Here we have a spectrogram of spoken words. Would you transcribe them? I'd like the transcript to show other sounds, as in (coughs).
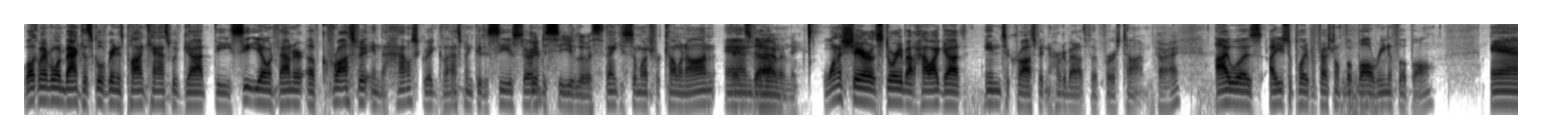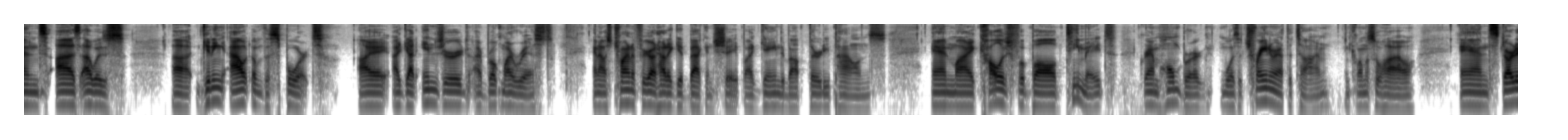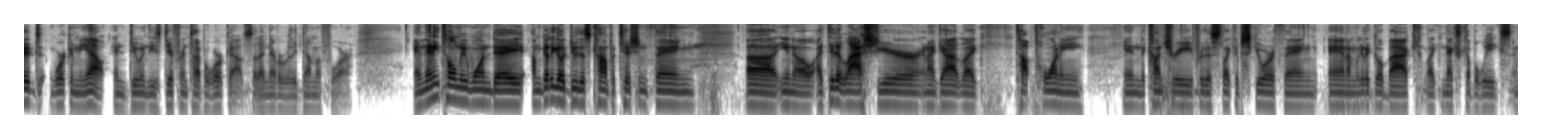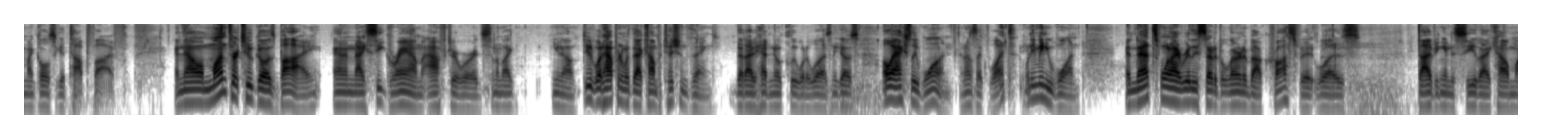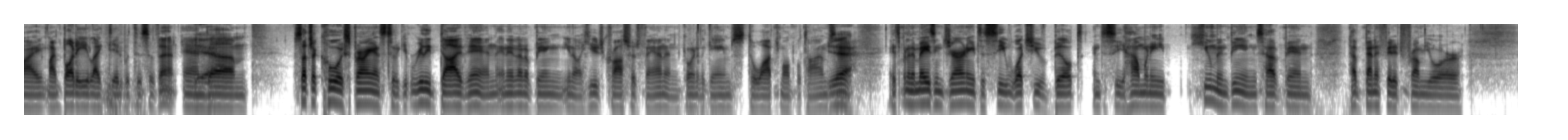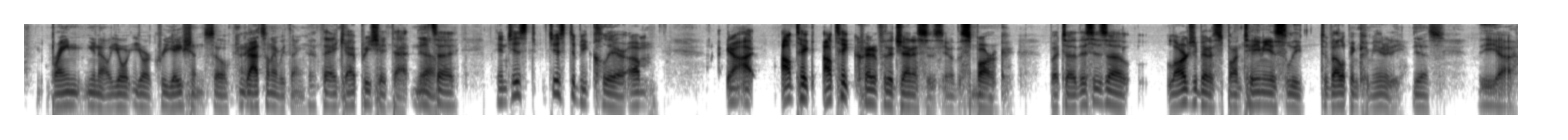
Welcome everyone back to the School of Greatness podcast. We've got the CEO and founder of CrossFit in the house, Greg Glassman. Good to see you, sir. Good to see you, Lewis. Thank you so much for coming on. Thanks and for having me. Want to share a story about how I got into CrossFit and heard about it for the first time. All right. I was I used to play professional football, arena football, and as I was uh, getting out of the sport, I I got injured. I broke my wrist, and I was trying to figure out how to get back in shape. I gained about thirty pounds, and my college football teammate Graham Holmberg was a trainer at the time in Columbus, Ohio, and started working me out and doing these different type of workouts that I'd never really done before. And then he told me one day, I'm going to go do this competition thing. Uh, you know, I did it last year and I got like top 20 in the country for this like obscure thing. And I'm going to go back like next couple weeks and my goal is to get top five. And now a month or two goes by and I see Graham afterwards and I'm like, you know, dude, what happened with that competition thing that I had no clue what it was? And he goes, oh, I actually won. And I was like, what? What do you mean you won? and that's when I really started to learn about CrossFit was diving in to see like how my my buddy like did with this event and Yeah. um, such a cool experience to really dive in and ended up being you know a huge CrossFit fan and going to the games to watch multiple times. Yeah. And it's been an amazing journey to see what you've built and to see how many human beings have been have benefited from your brain you know your your creation so congrats on everything Uh, Thank you. I appreciate that. Yeah. It's a, and just just to be clear, um, you know, I I'll take I'll take credit for the genesis, you know, the spark, but uh, this is a largely been a spontaneously developing community. yes The uh,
